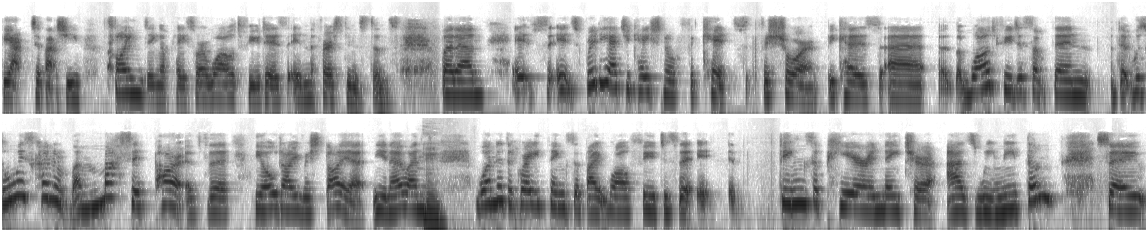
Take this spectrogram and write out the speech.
the act of actually finding a place where wild food is in the first instance. But um, it's it's really educational for kids for sure because uh, wild food is something that was always kind of a massive part of the the old Irish diet, you know. And mm. one of the great things about wild food is that it, it things appear in nature as we need them. So,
